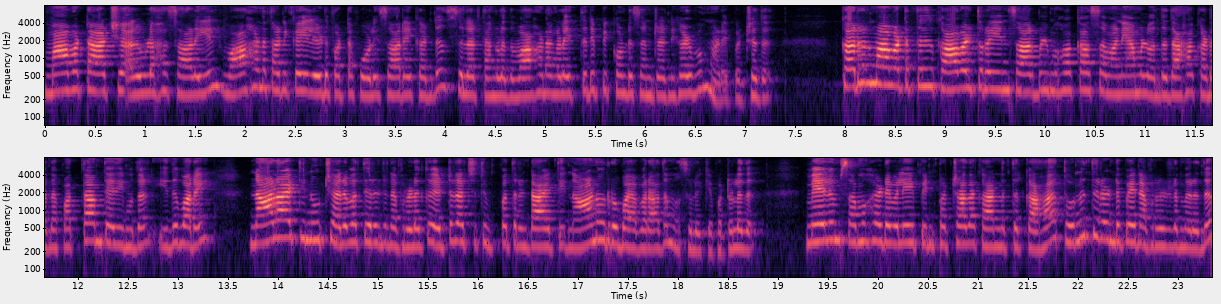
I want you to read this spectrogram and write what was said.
மாவட்ட ஆட்சி அலுவலக சாலையில் வாகன தணிக்கையில் ஈடுபட்ட போலீசாரை கண்டு சிலர் தங்களது வாகனங்களை திருப்பிக் கொண்டு சென்ற நிகழ்வும் நடைபெற்றது. கரூர் மாவட்டத்தில் காவல்துறையின் சார்பில் முகக்கவசம் அணியாமல் வந்ததாக கடந்த பத்தாம் தேதி முதல் இதுவரை நாலாயிரத்தி நூற்றி அறுபத்தி இரண்டு நபர்களுக்கு எட்டு லட்சத்தி முப்பத்தி ரெண்டாயிரத்தி நானூறு ரூபாய் அபராதம் வசூலிக்கப்பட்டுள்ளது. மேலும் சமூக இடைவெளியை பின்பற்றாத காரணத்திற்காக தொண்ணூத்தி இரண்டு பேர் நபர்களிடமிருந்து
